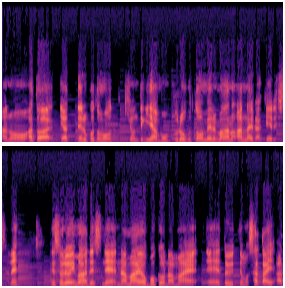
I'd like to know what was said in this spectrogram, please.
あの、あとはやってることも基本的にはもうブログとメルマガの案内だけでしたね。で、それを今はですね、名前を僕の名前、えー、と言っても、酒井アッ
